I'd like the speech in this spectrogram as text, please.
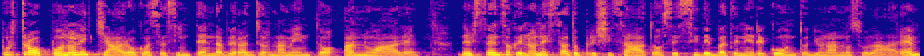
Purtroppo non è chiaro cosa si intenda per aggiornamento annuale nel senso che non è stato precisato se si debba tenere conto di un anno solare,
